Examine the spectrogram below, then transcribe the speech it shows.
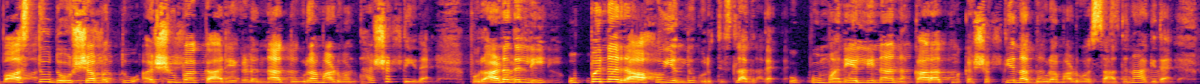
ವಾಸ್ತು ದೋಷ ಮತ್ತು ಅಶುಭ ಕಾರ್ಯಗಳನ್ನ ದೂರ ಮಾಡುವಂತಹ ಶಕ್ತಿ ಇದೆ. ಪುರಾಣದಲ್ಲಿ ಉಪ್ಪನ್ನ ರಾಹು ಎಂದು ಗುರುತಿಸಲಾಗುತ್ತೆ. ಉಪ್ಪು ಮನೆಯಲ್ಲಿನ ನಕಾರಾತ್ಮಕ ಶಕ್ತಿಯನ್ನ ದೂರ ಮಾಡುವ ಸಾಧನ ಆಗಿದೆ.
